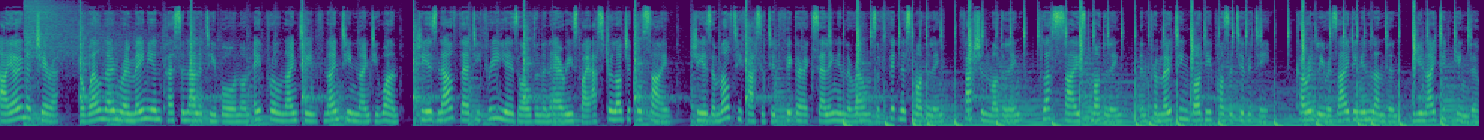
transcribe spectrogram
Ioana Chira, a well-known Romanian personality born on April 19, 1991, she is now 33 years old and an Aries by astrological sign. She is a multifaceted figure excelling in the realms of fitness modeling, fashion modeling, plus-sized modeling, and promoting body positivity. Currently residing in London, United Kingdom.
